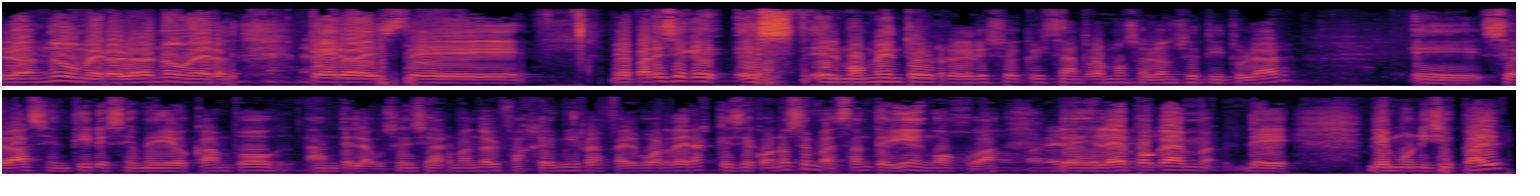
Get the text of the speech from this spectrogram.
los números, los números. Pero este, me parece que es el momento del regreso de Cristian Ramos al 11 titular eh, se va a sentir ese medio campo ante la ausencia de Armando Alfajemi y Rafael Guarderas, que se conocen bastante bien, ojo, ¿ah? desde la época de, de, Municipal.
